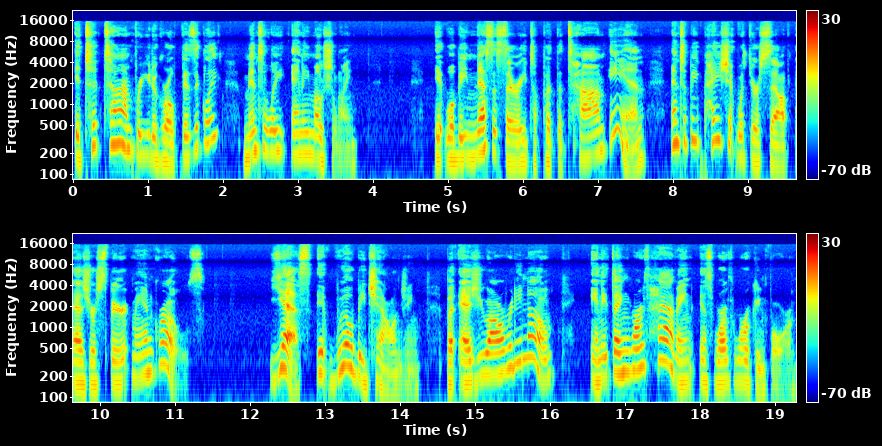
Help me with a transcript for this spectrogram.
It took time for you to grow physically, mentally, and emotionally. It will be necessary to put the time in and to be patient with yourself as your spirit man grows. Yes, it will be challenging but as you already know, anything worth having is worth working for.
